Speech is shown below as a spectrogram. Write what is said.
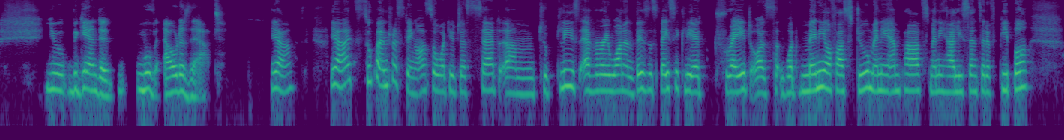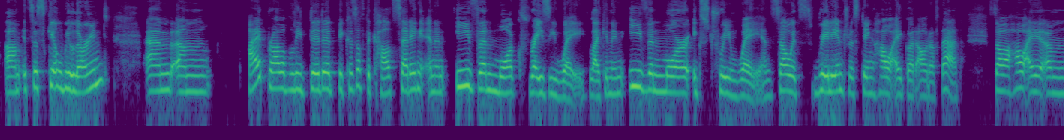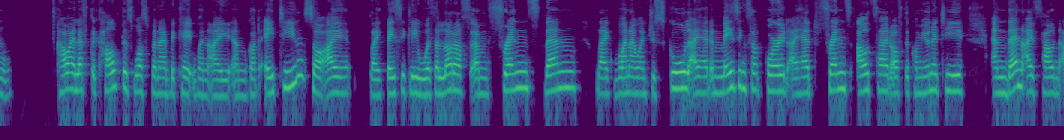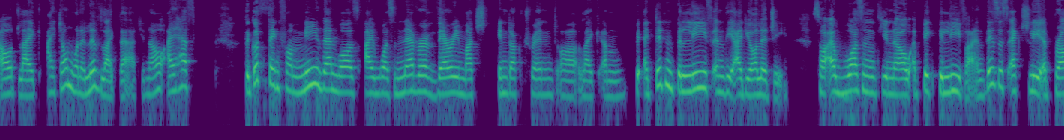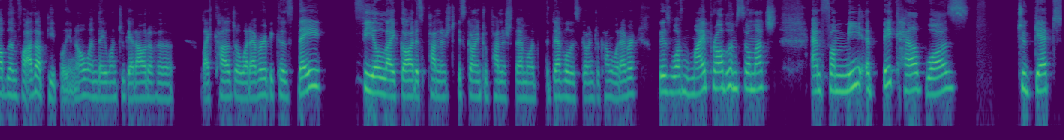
you began to move out of that. Yeah yeah, it's super interesting. Also, what you just said um, to please everyone, and this is basically a trait or what many of us do. Many empaths, many highly sensitive people. Um, it's a skill we learned, and um, I probably did it because of the cult setting in an even more crazy way, like in an even more extreme way. And so it's really interesting how I got out of that. So how I um, how I left the cult. This was when I became when I um, got 18. So I like basically with a lot of um, friends then like when i went to school i had amazing support. I had friends outside of the community. And then i found out like i don't want to live like that you know? I have the good thing for me then was i was never very much indoctrined or like um, i didn't believe in the ideology. So i wasn't you know a big believer. And this is actually a problem for other people you know when they want to get out of a like cult or whatever because they feel like God is punished, is going to punish them, or the devil is going to come, whatever. This wasn't my problem so much. And for me, a big help was to get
